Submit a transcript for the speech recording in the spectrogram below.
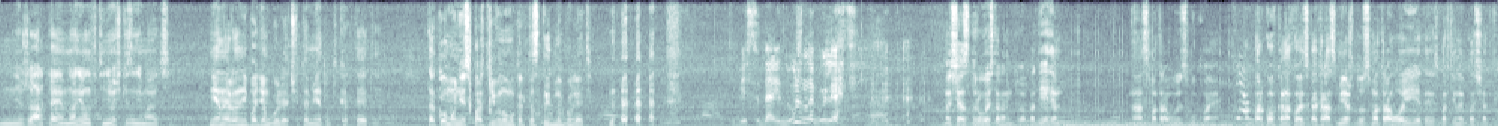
Не жарко им, но они вон в тенечке занимаются. Не, наверное, не пойдем гулять. Что-то мне тут как-то это... Такому не спортивному как-то стыдно гулять. Тебе сюда и нужно гулять. Мы сейчас с другой стороны туда подъедем. На смотровую с буквами. Там парковка находится как раз между смотровой и этой спортивной площадкой.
